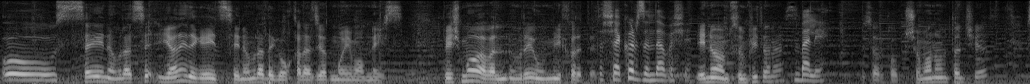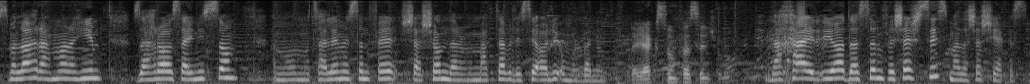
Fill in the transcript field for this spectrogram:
او سه نمره سه... یعنی دیگه هیچ سه نمره دیگه اونقدر زیاد مهم هم نیست پیش ما اول نمره عمومی خودته تشکر زنده باشه اینا هم صنفیتان است بله بسیار خوب شما نامتان چی است بسم الله الرحمن الرحیم زهرا حسینی هستم اما متعلم صنف ششم در مکتب لیسه عالی ام البنین در یک صنف هستین شما نه خیر یا در صنف شش سیست من در شش یک هستم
